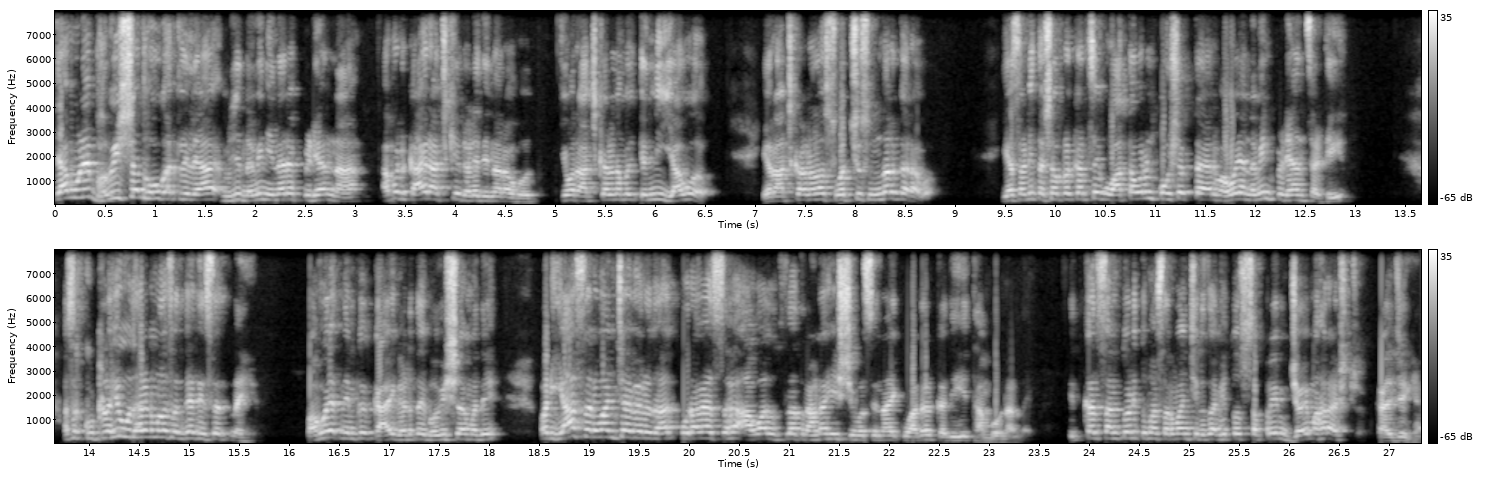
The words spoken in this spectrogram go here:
त्यामुळे भविष्यात होऊ घातलेल्या म्हणजे नवीन येणाऱ्या पिढ्यांना आपण काय राजकीय धडे देणार आहोत? किंवा राजकारणामध्ये त्यांनी यावं? या राजकारणाला स्वच्छ सुंदर करावं? यासाठी तशा प्रकारचं एक वातावरण पोषक तयार व्हावं या नवीन पिढ्यांसाठी. असं कुठलंही उदाहरण मला सध्या दिसत नाही. पाहूयात नेमकं काय घडतंय भविष्यामध्ये. पण या सर्वांच्या विरोधात पुराव्यासह आवाज उचलत राहणं ही शिवसेना एक वादळ कधीही थांबवणार नाही. इतकंच सांगतो आणि तुम्हा सर्वांची रजा घेतो. सप्रेम जय महाराष्ट्र. काळजी घ्या.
